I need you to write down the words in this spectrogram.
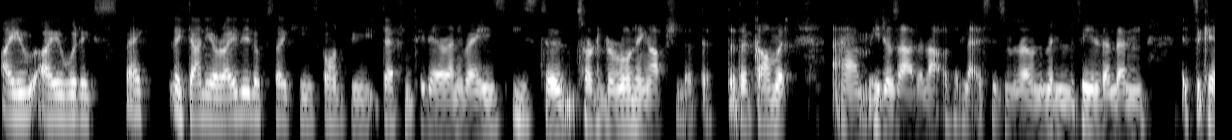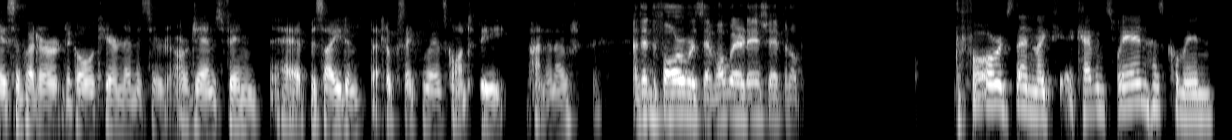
I I would expect like Danny O'Reilly looks like he's going to be definitely there anyway. He's he's the sort of the running option that that, that they've gone with. Um, he does add a lot of athleticism around the middle of the field, and then it's a case of whether to go with Kieran Ellis or, or James Finn uh, beside him. That looks like the way it's going to be panning out. And then the forwards, then what way are they shaping up? the forwards then, like Kevin Swain has come in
